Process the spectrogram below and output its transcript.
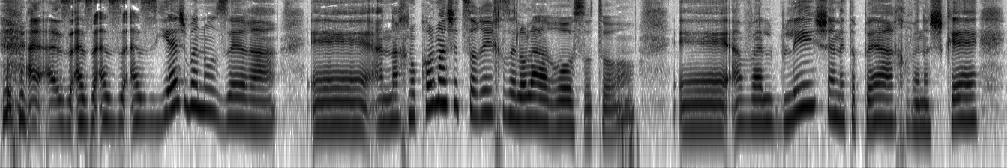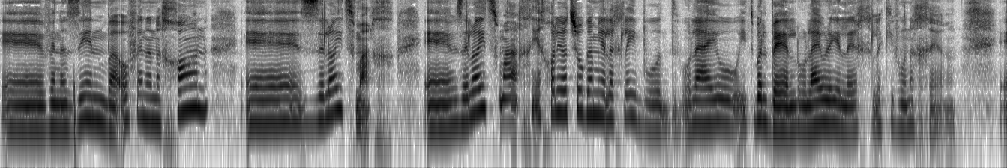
אז, אז, אז, אז יש בנו זרע, אה, אנחנו, כל מה שצריך זה לא להרוס אותו, אה, אבל בלי שנטפח ונשקה ונזין באופן הנכון, זה לא יצמח. אה, זה לא יצמח, יכול להיות שהוא גם ילך לאיבוד, אולי הוא יתבלבל, אולי הוא ילך לכיוון אחר. אה,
